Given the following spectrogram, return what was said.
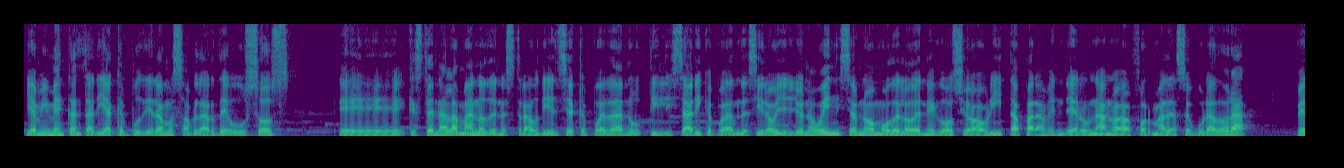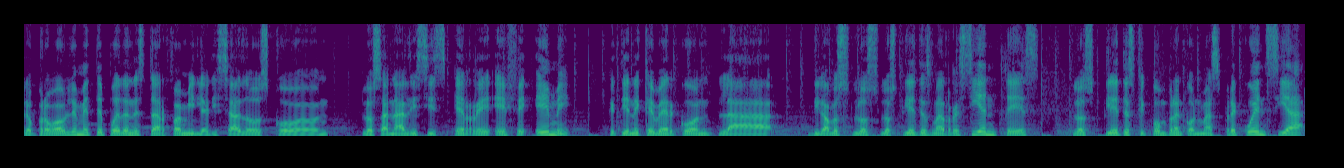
y a mí me encantaría que pudiéramos hablar de usos eh, que estén a la mano de nuestra audiencia, que puedan utilizar y que puedan decir, oye, yo no voy a iniciar un nuevo modelo de negocio ahorita para vender una nueva forma de aseguradora, pero probablemente puedan estar familiarizados con los análisis RFM, que tiene que ver con la, digamos, los, los clientes más recientes, los clientes que compran con más frecuencia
